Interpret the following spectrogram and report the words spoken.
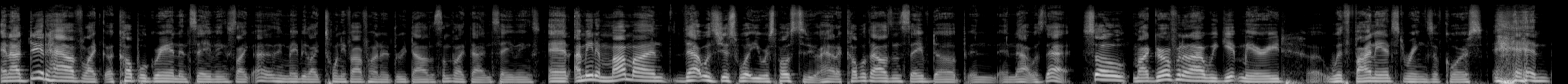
and I did have like a couple grand in savings, like I think maybe like 2500, 3000, something like that in savings. And I mean in my mind that was just what you were supposed to do. I had a couple thousand saved up and and that was that. So, my girlfriend and I we get married uh, with financed rings of course, and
